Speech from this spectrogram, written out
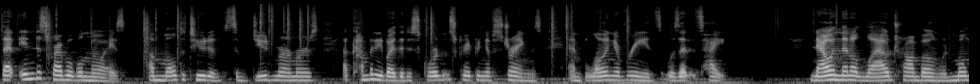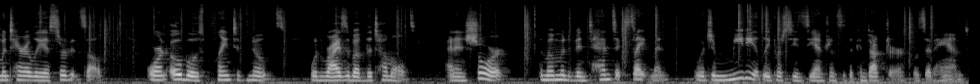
That indescribable noise, a multitude of subdued murmurs, accompanied by the discordant scraping of strings and blowing of reeds, was at its height. Now and then a loud trombone would momentarily assert itself, or an oboe's plaintive notes would rise above the tumult, and in short, the moment of intense excitement, which immediately precedes the entrance of the conductor, was at hand.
